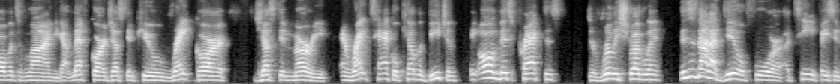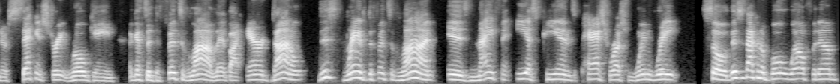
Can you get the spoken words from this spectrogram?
offensive line. You got left guard Justin Pugh, right guard Justin Murray, and right tackle Kelvin Beachum. They all missed practice. They're really struggling. This is not ideal for a team facing their second straight road game against a defensive line led by Aaron Donald. This Rams defensive line is ninth in ESPN's pass rush win rate. So this is not going to bode well for them.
